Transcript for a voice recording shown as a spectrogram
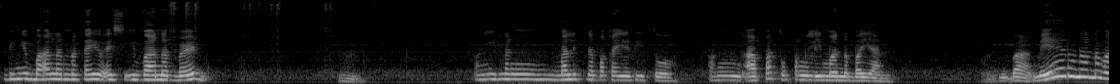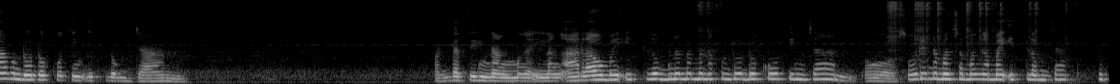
Hindi nyo ba alam na kayo ay si Ivana Bird? Hmm. Pang ilang balik na ba kayo dito? Pang apat o pang lima na ba yan? O, di ba? Meron na naman akong dudukuting itlog dyan. Pagdating ng mga ilang araw, may itlog na naman akong dudukutin dyan. Oh, sorry naman sa mga may itlog dyan.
